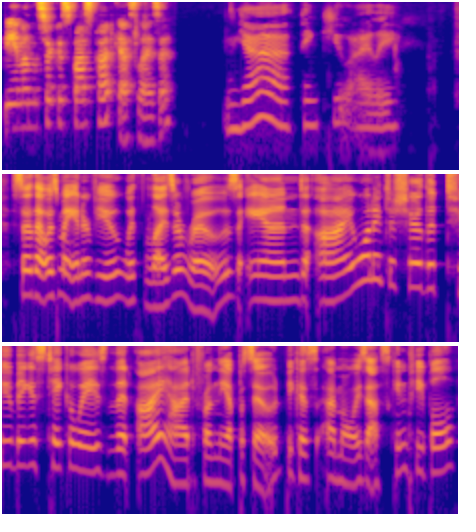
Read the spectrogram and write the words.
being on the Circus Boss podcast, Liza. Yeah, thank you, Eileen. So that was my interview with Liza Rose, and I wanted to share the two biggest takeaways that I had from the episode because I'm always asking people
